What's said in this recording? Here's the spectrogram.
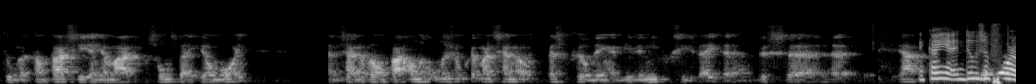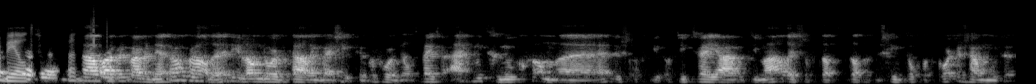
toen Kantarsi en Jan Maarten van Sonsbeek heel mooi. En er zijn nog wel een paar andere onderzoeken, maar er zijn ook best wel veel dingen die we niet precies weten. Hè? Dus, uh, ja. En kan je, doe eens een voorbeeld. Nou, waar we, waar we het net over hadden, hè? die loondoorbetaling bij ziekte bijvoorbeeld, weten we eigenlijk niet genoeg van. Hè? Dus of die, of die twee jaar optimaal is, of dat, dat het misschien toch wat korter zou moeten.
